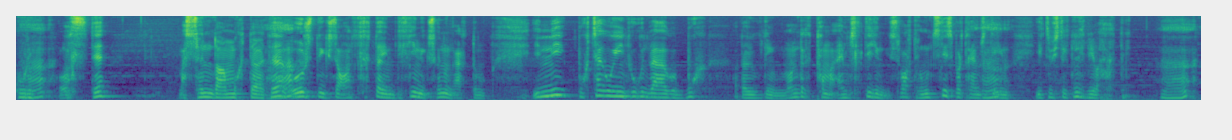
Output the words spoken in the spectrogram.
гүр Аа. улс тий. Маш сонин домогтой тий. Өөрсдийн гэсэн онцлогтой юм дэлхийн нэг сонин ард юм. Энийний бүх цаг үеийн түүхэнд байгаагүй бүх одоо юу гэдэг нь мундаг том амжилтыг нь спортын үндэсний спортын амжилтыг нь эзэмшдэг нь л бий багтдаг. Аа.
